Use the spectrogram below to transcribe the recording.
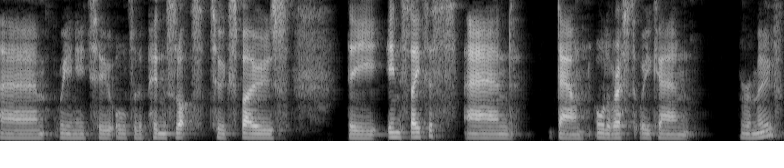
Um, we need to alter the pin slots to expose the in status and down. All the rest we can remove.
